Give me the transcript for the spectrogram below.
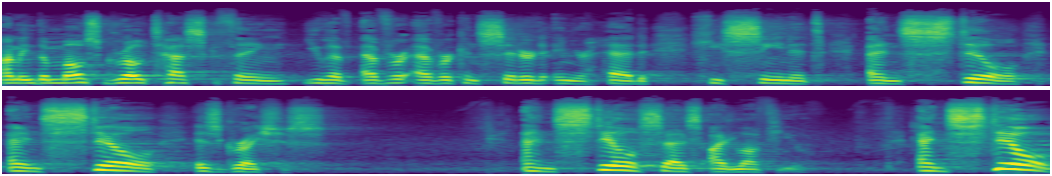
I mean, the most grotesque thing you have ever, ever considered in your head, he's seen it and still, and still is gracious. And still says, I love you. And still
